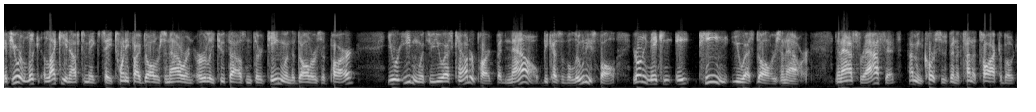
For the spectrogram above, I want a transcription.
If you were look, lucky enough to make, say, $25 an hour in early 2013 when the dollar dollar's at par, you were even with your U.S. counterpart. But now, because of the loonies fall, you're only making 18 U.S. dollars an hour. And as for assets, I mean, of course, there's been a ton of talk about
